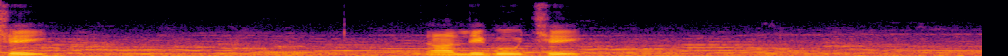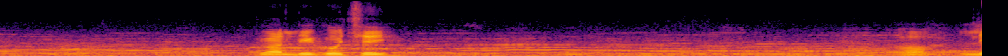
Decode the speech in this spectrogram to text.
ချိတ်ဒါ၄ကိုချိတ်သူက၄ကိုချိတ်ဟော၄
